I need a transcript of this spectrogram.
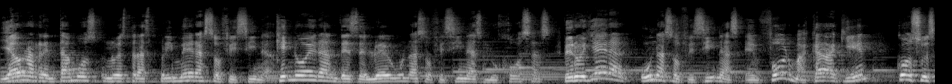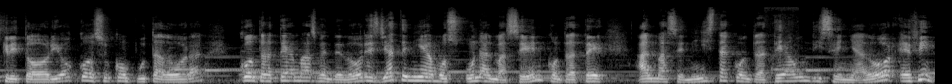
y ahora rentamos nuestras primeras oficinas, que no eran desde luego unas oficinas lujosas, pero ya eran unas oficinas en forma, cada quien con su escritorio, con su computadora, contraté a más vendedores, ya teníamos un almacén, contraté almacenista, contraté a un diseñador, en fin,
